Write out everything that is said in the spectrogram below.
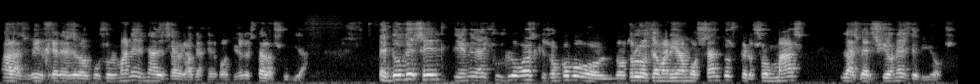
a las vírgenes de los musulmanes, nadie sabe lo que hace el Bondier, está la suya. Entonces él tiene sus logas que son como nosotros los llamaríamos santos, pero son más las versiones de Dios.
